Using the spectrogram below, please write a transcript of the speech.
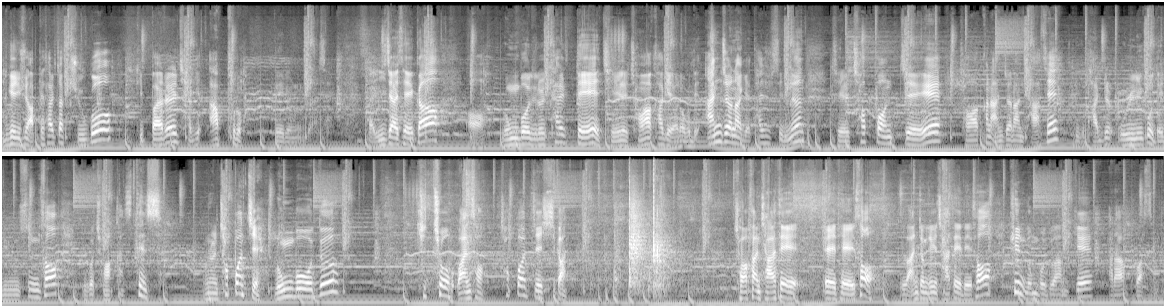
무게중심 앞에 살짝 주고 뒷발을 자기 앞으로 내려오는 자세. 자, 이 자세가 어, 롱보드를 탈 때 제일 정확하게 여러분들이 안전하게 타실 수 있는 제일 첫 번째의 정확한 안전한 자세 그리고 발을 올리고 내리는 순서 그리고 정확한 스탠스 오늘 첫 번째 롱보드 기초 완성 첫 번째 시간 정확한 자세에 대해서 그리고 안정적인 자세에 대해서 퀸 롱보드와 함께 알아보았습니다.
